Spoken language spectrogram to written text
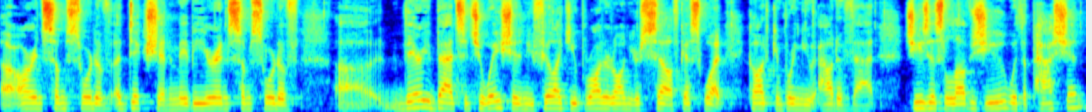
uh, are in some sort of addiction. Maybe you're in some sort of uh, very bad situation and you feel like you brought it on yourself. Guess what? God can bring you out of that. Jesus loves you with a passion.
